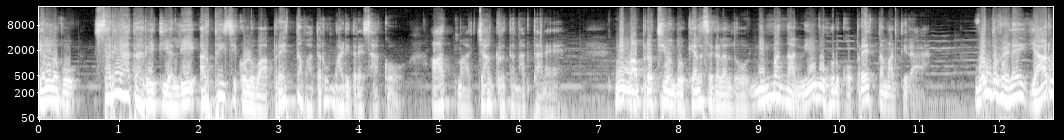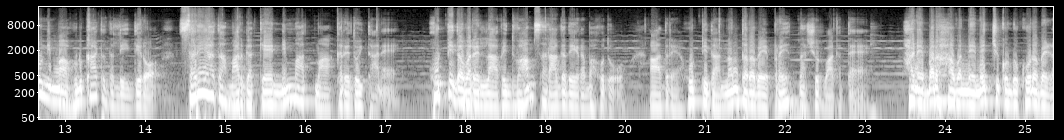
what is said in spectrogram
ಎಲ್ಲವೂ ಸರಿಯಾದ ರೀತಿಯಲ್ಲಿ ಅರ್ಥೈಸಿಕೊಳ್ಳುವ ಪ್ರಯತ್ನವಾದರೂ ಮಾಡಿದರೆ ಸಾಕು. ಆತ್ಮ ಜಾಗೃತನಾಗ್ತಾನೆ. ನಿಮ್ಮ ಪ್ರತಿಯೊಂದು ಕೆಲಸಗಳಲ್ಲೂ ನಿಮ್ಮನ್ನ ನೀವು ಹುಡುಕೋ ಪ್ರಯತ್ನ ಮಾಡ್ತೀರಾ? ಒಂದು ವೇಳೆ ಯಾರು ನಿಮ್ಮ ಹುಡುಕಾಟದಲ್ಲಿ ಇದ್ದಿರೋ, ಸರಿಯಾದ ಮಾರ್ಗಕ್ಕೆ ನಿಮ್ಮಾತ್ಮ ಕರೆದೊಯ್ತಾನೆ. ಹುಟ್ಟಿದವರೆಲ್ಲ ವಿದ್ವಾಂಸರಾಗದೇ ಇರಬಹುದು, ಆದರೆ ಹುಟ್ಟಿದ ನಂತರವೇ ಪ್ರಯತ್ನ ಶುರುವಾಗತ್ತೆ. ಹಣೆ ಬರಹವನ್ನೇ ನೆಚ್ಚಿಕೊಂಡು ಕೂರಬೇಡ.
